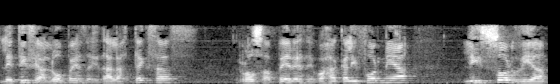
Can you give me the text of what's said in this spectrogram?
Leticia López de Dallas, Texas, Rosa Pérez de Baja California, Liz Sordia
